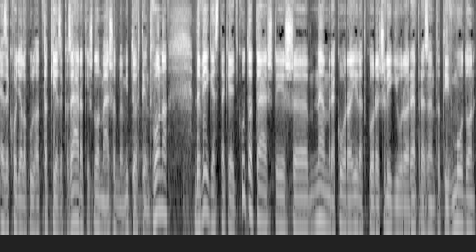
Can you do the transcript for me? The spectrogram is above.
ezek hogy alakulhattak ki ezek az árak, és normál esetben mi történt volna, de végeztek egy kutatást, és nemre, korra, életkorra és régióra reprezentatív módon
